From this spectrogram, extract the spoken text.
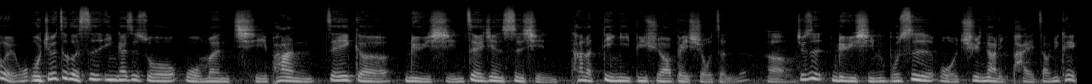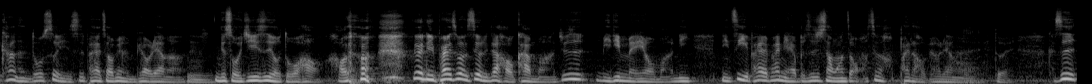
对我我觉得这个是应该是说，我们期盼这一个旅行这一件事情，它的定义必须要被修正的。嗯，就是旅行不是我去那里拍照，你可以看很多摄影师拍照片很漂亮啊，嗯你的手机是有多好，好的 对你拍出来是有人家好看吗？就是一定没有嘛，你你自己拍一拍，你还不是去上网找，哇，这个拍的好漂亮哦，对。可是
